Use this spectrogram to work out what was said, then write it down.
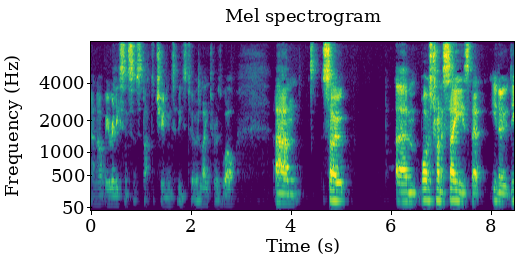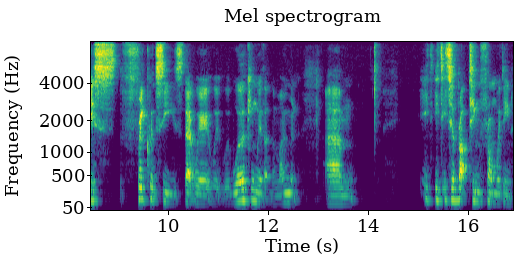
And I'll be releasing some stuff to tune into these two later as well. Um, so um, what I was trying to say is that, you know, this frequencies that we're, we're working with at the moment, um, it, it, it's erupting from within.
